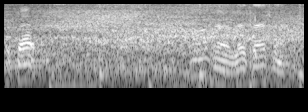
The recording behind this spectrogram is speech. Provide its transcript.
like that ah, like that ah.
